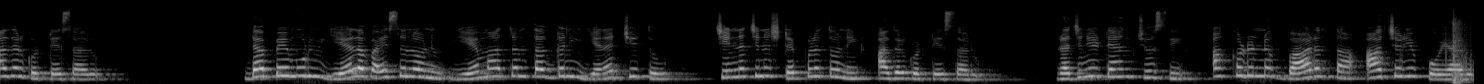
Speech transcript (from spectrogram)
అదరగొట్టేశారు. డెబ్బై మూడు ఏళ్ళ వయసులోనూ ఏమాత్రం తగ్గని ఎనర్జీతో చిన్న చిన్న స్టెప్పులతోనే అదరగొట్టేశారు. రజనీ డ్యాన్స్ చూసి అక్కడున్న వారంతా ఆశ్చర్యపోయారు.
